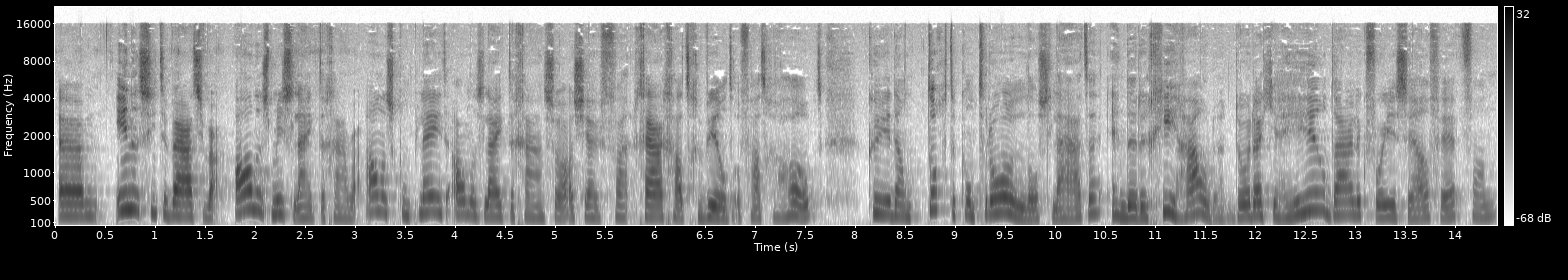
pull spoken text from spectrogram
ehm, in een situatie waar alles mis lijkt te gaan, waar alles compleet anders lijkt te gaan zoals jij graag had gewild of had gehoopt, kun je dan toch de controle loslaten en de regie houden. Doordat je heel duidelijk voor jezelf hebt van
